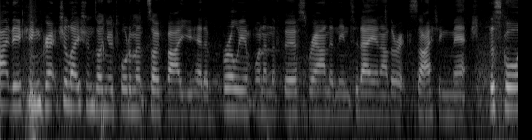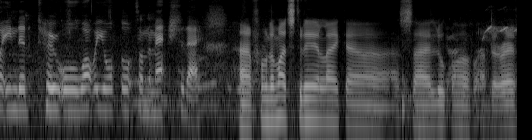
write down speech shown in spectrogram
Hi there, congratulations on your tournament so far. You had a brilliant one in the first round and then today another exciting match. The score ended 2 all. What were your thoughts on the match today? Uh, from the match today, like uh, as I look at the ref,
